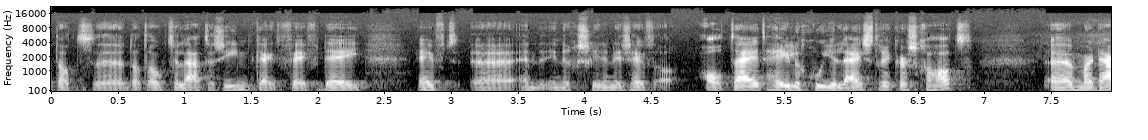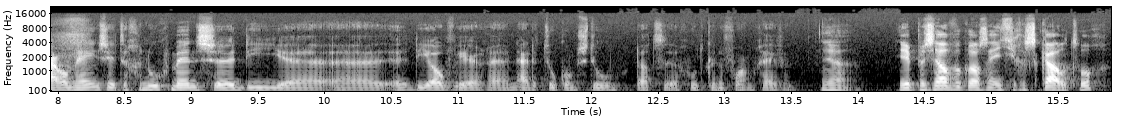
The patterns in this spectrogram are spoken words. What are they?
dat, dat ook te laten zien. Kijk, de VVD heeft, en in de geschiedenis heeft altijd hele goede lijsttrekkers gehad. Maar daaromheen zitten genoeg mensen die, die ook weer naar de toekomst toe dat goed kunnen vormgeven. Ja. Je hebt er zelf ook wel eens eentje gescout, toch?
